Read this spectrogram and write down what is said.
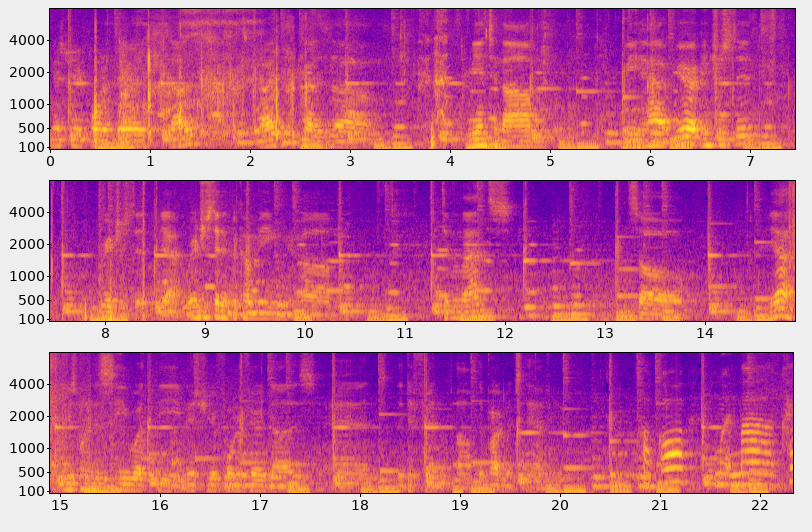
Ministry of Foreign Affairs does, right? Because um, me and Tanam, we have we are interested. We're interested, yeah. We're interested in becoming um, diplomats. So yeah, we just wanted to see what the Ministry of Foreign Affairs does and the different um, departments they have here. ค่ะก็เหมือนมาคล้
